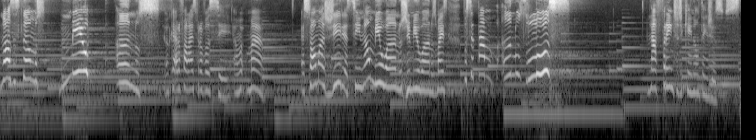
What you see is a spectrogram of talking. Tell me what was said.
nós estamos mil anos. Eu quero falar isso para você. É uma, é só uma gíria assim, não mil anos de mil anos, mas você está anos luz na frente de quem não tem Jesus.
